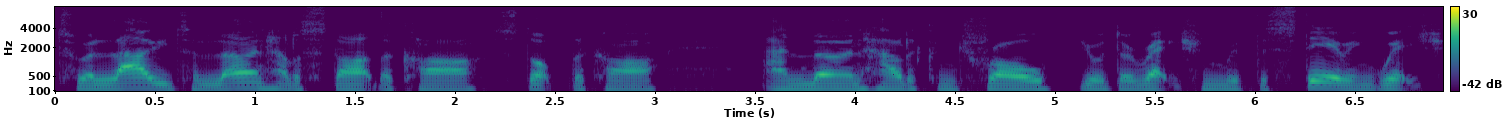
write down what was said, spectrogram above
to allow you to learn how to start the car, stop the car, and learn how to control your direction with the steering, which,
